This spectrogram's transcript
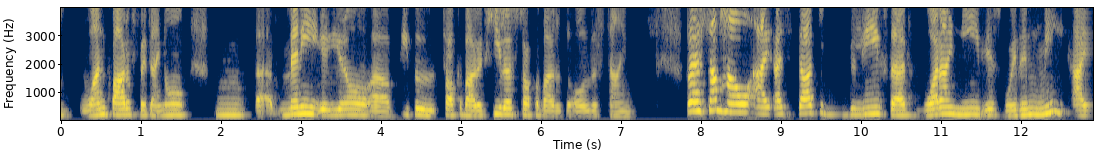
one part of it. I know mm, uh, many, you know, uh, people talk about it. Healers talk about it all this time. But I somehow I, I start to believe that what I need is within me. I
